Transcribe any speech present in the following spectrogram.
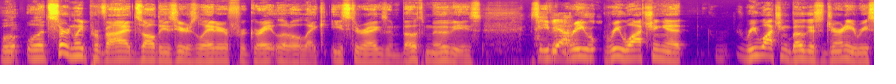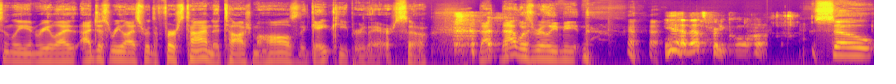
Well, well, it certainly provides all these years later for great little like Easter eggs in both movies. even Yeah. re rewatching it, rewatching Bogus Journey recently, and realized I just realized for the first time that Taj Mahal is the gatekeeper there. So that that was really neat. Yeah, that's pretty cool, huh? So,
